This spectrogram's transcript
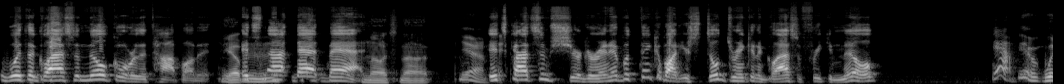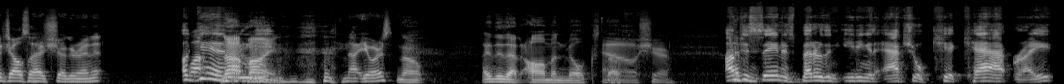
with a glass of milk over the top of it. Yep. It's Mhm. not that bad. No, it's not. Yeah. It's got some sugar in it, but think about it. You're still drinking a glass of freaking milk. Yeah. Yeah, which also has sugar in it. Again, Not Rudy, mine. Not yours? No. I do that almond milk stuff. Oh, sure. I'm just saying it's better than eating an actual Kit Kat, right?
